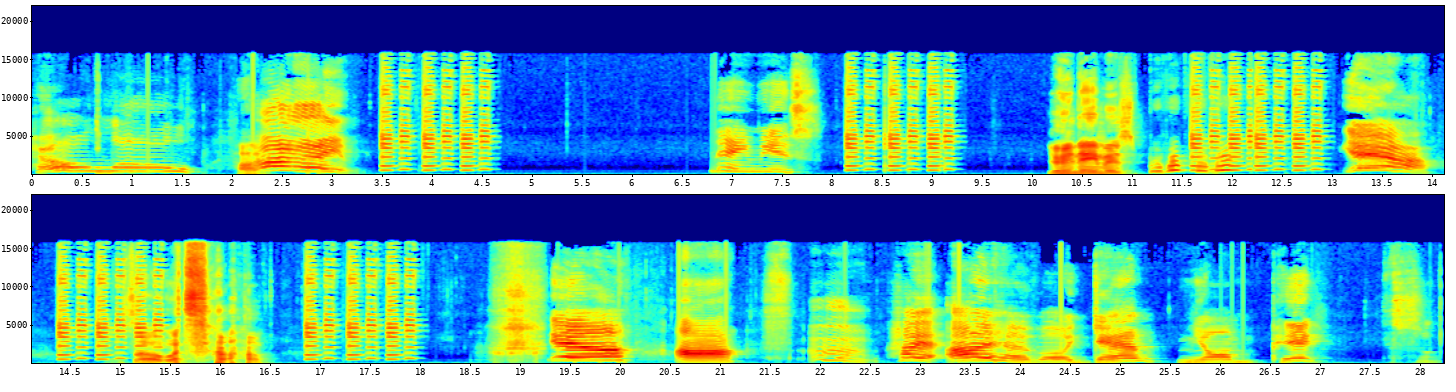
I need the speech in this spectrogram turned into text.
Hello. Hi. Hi. Name is Your name is. yeah. So what's up? Yeah. Uh. Mm, hi. I have a game. Nyom pig. Suicide.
